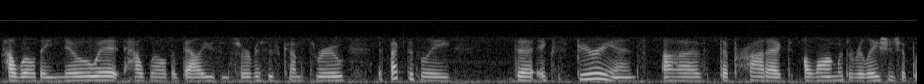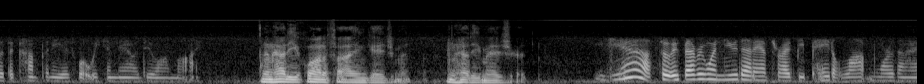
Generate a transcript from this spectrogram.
how well they know it, how well the values and services come through, effectively the experience of the product along with the relationship with the company is what we can now do online. And how do you quantify engagement? And how do you measure it? Yeah, so if everyone knew that answer, I'd be paid a lot more than I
